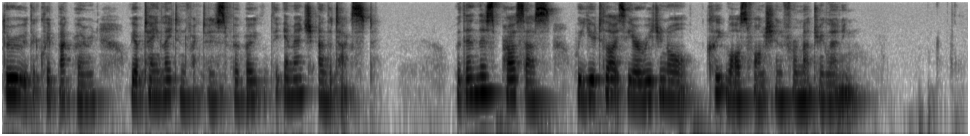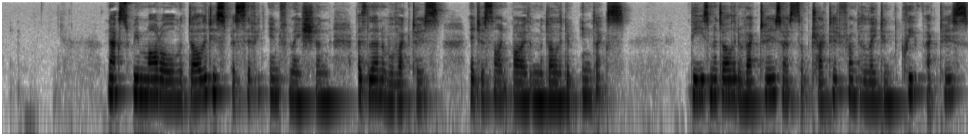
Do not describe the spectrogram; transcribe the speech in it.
through the clip backbone, we obtain latent vectors for both the image and the text. Within this process, we utilize the original clip loss function for metric learning. Next, we model modality-specific information as learnable vectors assigned by the modality index. These modality vectors are subtracted from the latent clip vectors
